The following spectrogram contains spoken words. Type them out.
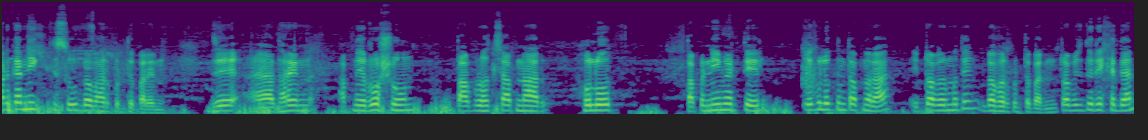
অর্গানিক কিছু ব্যবহার করতে পারেন। যে ধরেন আপনি রসুন, তারপর হচ্ছে আপনার হলুদ, তারপর নিমের তেল, এগুলো কিন্তু আপনারা এই টবের মধ্যে ব্যবহার করতে পারেন। টবে যদি রেখে দেন,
